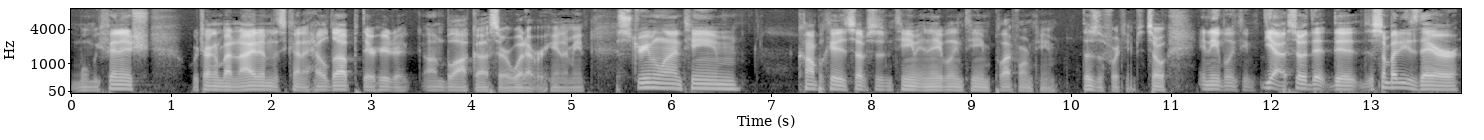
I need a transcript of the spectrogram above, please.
When we finish, we're talking about an item that's kind of held up. They're here to unblock us or whatever. You know what I mean? Stream aligned team, complicated subsystem team, enabling team, platform team. Those are the four teams. So enabling team. Yeah. So the, the, the somebody is there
